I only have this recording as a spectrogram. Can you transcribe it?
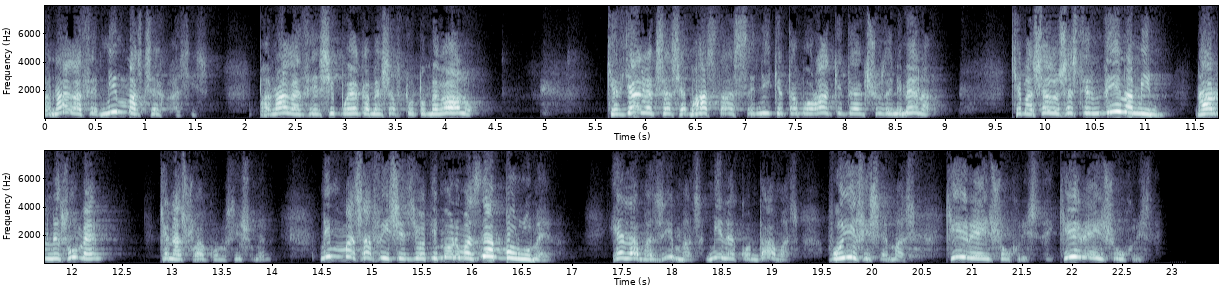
Πανάγαθε μην μας ξεχάσεις. Πανάγαθε εσύ που έκαμες αυτό το μεγάλο και διάλεξα σε εμάς τα ασθενή και τα μωρά και τα εξουδενημένα και μας έδωσες την δύναμη να αρνηθούμε και να σου ακολουθήσουμε. Μην μας αφήσεις διότι μόνο μας δεν μπορούμε. Έλα μαζί μας, μείνε κοντά μας, βοήθησε μας. Κύριε Ιησού Χριστέ, Κύριε Ιησού Χριστέ.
